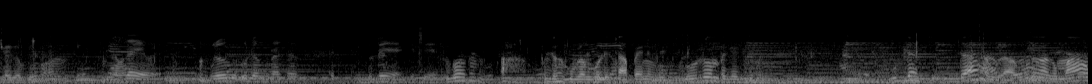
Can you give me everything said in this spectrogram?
Gak gue bilang. Ya lu udah ngerasa udah ya gitu ya? Gua kan ah udah gua bilang gua udah capek nih gua buru sampai kayak gitu udah udah bilang udah gak mau.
